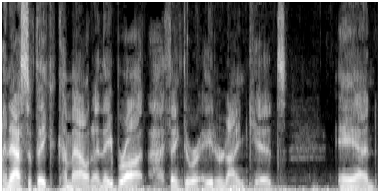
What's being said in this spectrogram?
and asked if they could come out. And they brought, I think there were eight or nine kids. And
